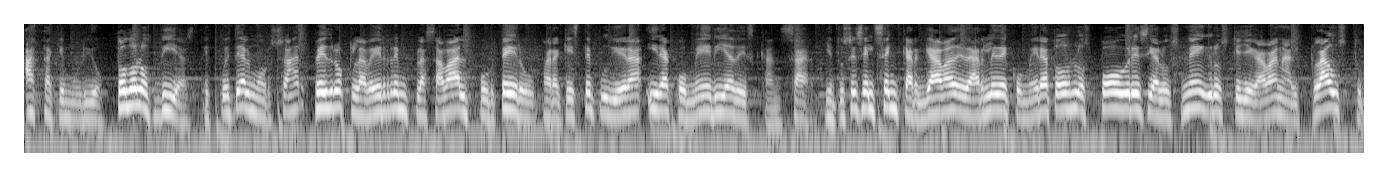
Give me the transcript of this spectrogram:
hasta que murió. Todos los días, después de almorzar, Pedro Claver reemplazaba al portero para que éste pudiera ir a comer y a descansar. Y entonces él se encargaba de darle de comer a todos los pobres y a los negros que llegaban al claustro.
